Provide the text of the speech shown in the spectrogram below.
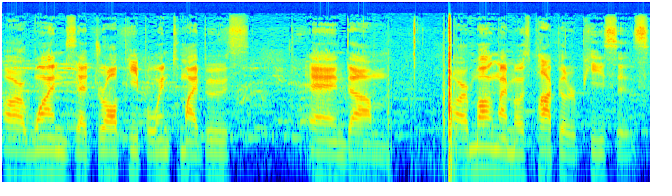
are ones that draw people into my booth and um, are among my most popular pieces.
